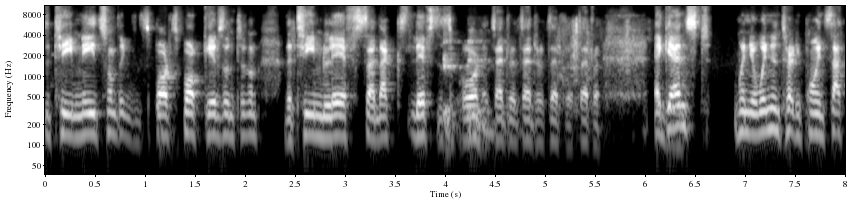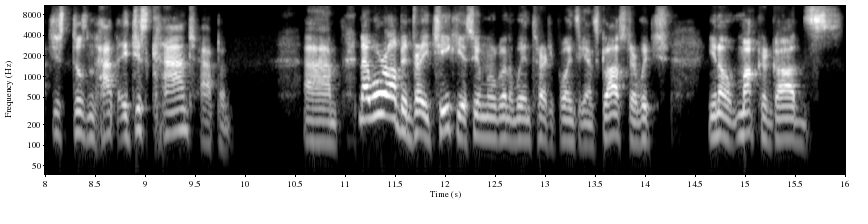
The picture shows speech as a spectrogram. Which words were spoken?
the team needs something, the sport sport gives them to them, the team lifts and that lifts the support, etc., etc., etc., etc. Against when you're winning 30 points, that just doesn't happen. It just can't happen. Um, now we're all been very cheeky, assuming we're going to win 30 points against Gloucester, which you know, mocker gods,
